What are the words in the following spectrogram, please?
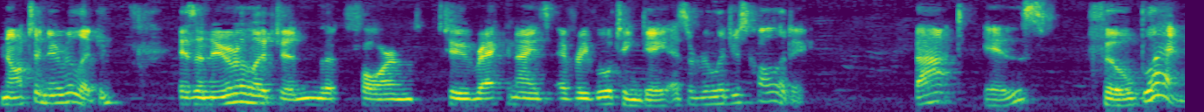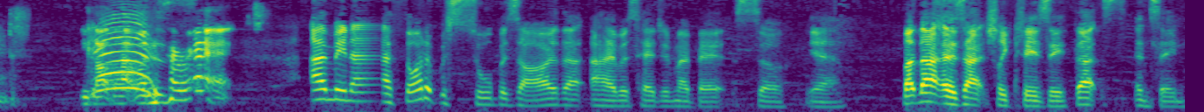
not a new religion. Is a new religion that formed to recognize every voting day as a religious holiday. That is full blend. You got that one correct. I mean, I thought it was so bizarre that I was hedging my bets, so yeah. But that is actually crazy. That's insane.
